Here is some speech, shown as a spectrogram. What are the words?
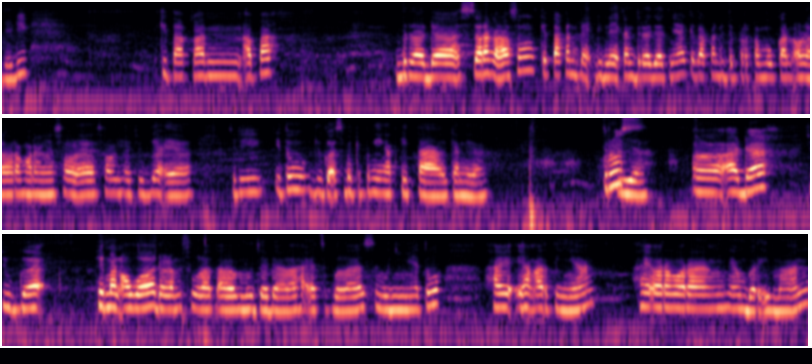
Jadi kita akan apa berada secara nggak langsung kita akan naik- dinaikkan derajatnya kita akan dipertemukan oleh orang-orang yang soleh solehah juga ya. Jadi itu juga sebagai pengingat kita kan ya. Terus Iya. eh, ada juga firman Allah dalam surat Al-Mujadalah ayat 11 bunyinya itu hai yang artinya hai orang-orang yang beriman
